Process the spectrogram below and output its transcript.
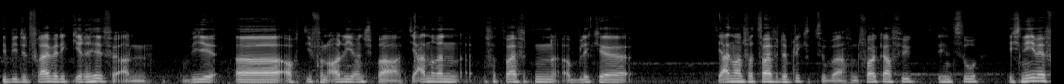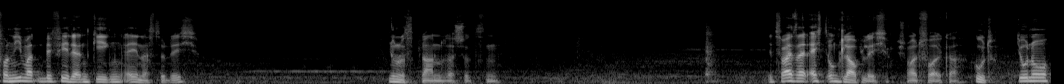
Sie bietet freiwillig ihre Hilfe an. Wie äh, auch die von Olli und Spar. Die anderen verzweifelten Blicke. Die anderen verzweifelte Blicke zu werfen. Volker fügt hinzu. Ich nehme von niemandem Befehle entgegen. Erinnerst du dich? Junos Plan unterstützen. Ihr zwei seid echt unglaublich, schmollt Volker. Gut, Juno,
